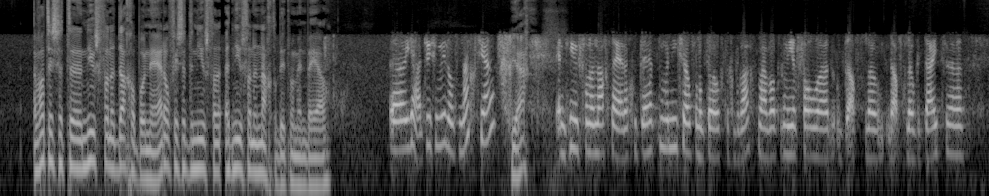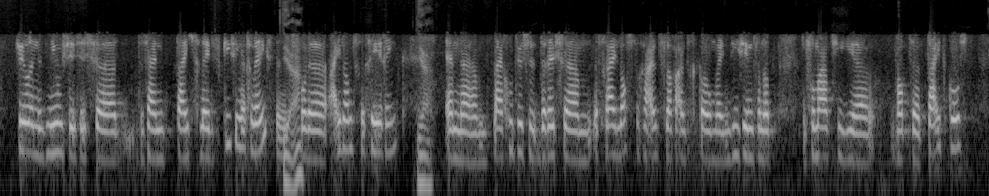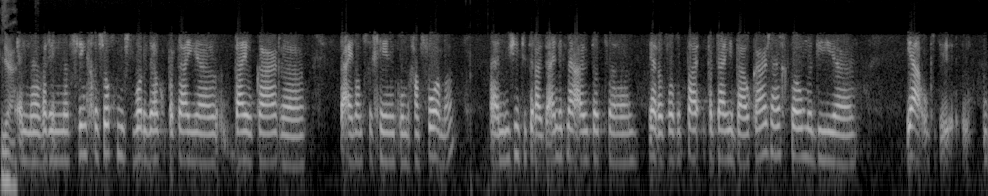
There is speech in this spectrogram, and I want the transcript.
Wat is het eh, nieuws van de dag op Bonaire? Of is het de nieuws van, het nieuws van de nacht op dit moment bij jou? Eh, ja, het is inmiddels nacht, ja. Ja? En het nieuws van de nacht, nou ja, goed, daar heb ik me niet zo van op de hoogte gebracht. Maar wat er in ieder geval eh, op de, afgelo de afgelopen tijd eh, veel in het nieuws is, is eh, er zijn een tijdje geleden verkiezingen geweest. Ja. Voor de eilandsregering. Ja. En ehm nou ja, goed, dus er is ehm, een vrij lastige uitslag uitgekomen in die zin van dat de formatie wat tijd kost. Ja. En waarin flink gezocht moest worden welke partijen bij elkaar de eilandsregering konden gaan vormen. En nu ziet het er uiteindelijk naar uit dat, eh, ja, dat wat pa- partijen bij elkaar zijn gekomen die eh, ja, op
